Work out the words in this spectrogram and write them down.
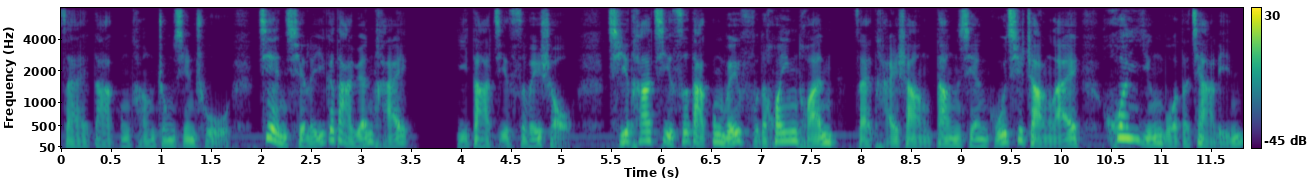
在大公堂中心处建起了一个大圆台。以大祭司为首，其他祭司大公为辅的欢迎团在台上当先鼓起掌来欢迎我的驾临。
